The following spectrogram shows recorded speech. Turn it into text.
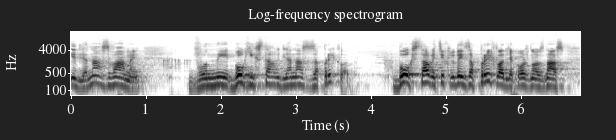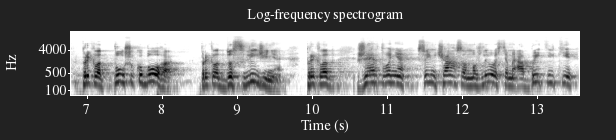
і для нас з вами, вони, Бог їх ставить для нас за приклад. Бог ставить цих людей за приклад для кожного з нас, приклад пошуку Бога, приклад дослідження, приклад жертвування своїм часом, можливостями, аби тільки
